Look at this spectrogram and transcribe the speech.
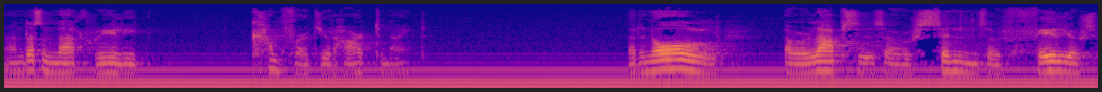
And doesn't that really comfort your heart tonight. That in all our lapses, our sins, our failures,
